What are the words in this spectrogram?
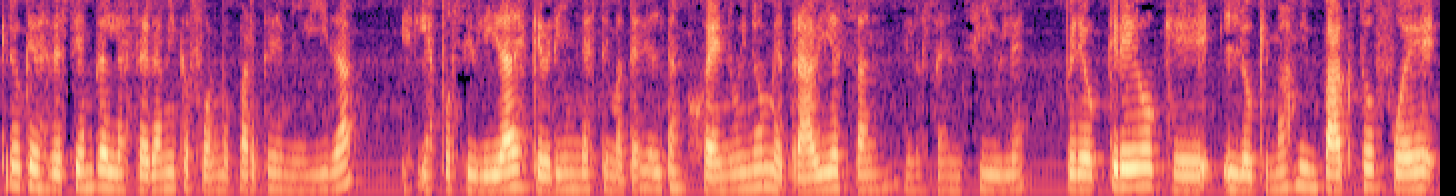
Creo que desde siempre la cerámica forma parte de mi vida. Las posibilidades que brinda este material tan genuino me atraviesan en lo sensible, pero creo que lo que más me impactó fue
